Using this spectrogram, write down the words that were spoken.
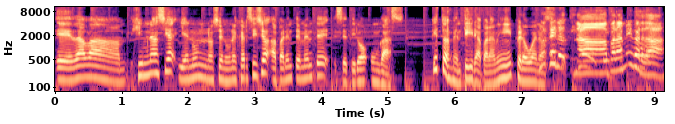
eh, daba gimnasia y en un, no sé, en un ejercicio aparentemente se tiró un gas. Que esto es mentira para mí, pero bueno, No se lo tiró. No, se para mí es verdad.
